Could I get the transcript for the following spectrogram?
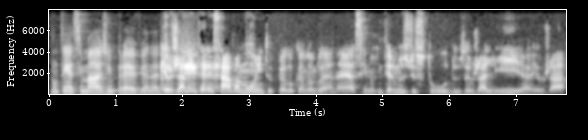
não tem essa imagem prévia, né? Eu já me interessava muito pelo candomblé, né? Assim, em termos de estudos, eu já lia, eu já.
